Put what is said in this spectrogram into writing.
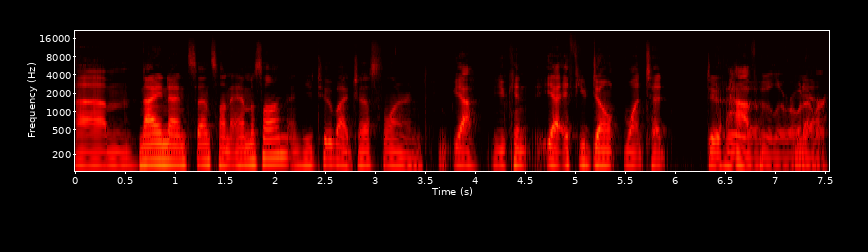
Um, 99 cents on Amazon and YouTube, I just learned. yeah, you can. Yeah, if you don't want to Do have Hulu. Hulu or whatever.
